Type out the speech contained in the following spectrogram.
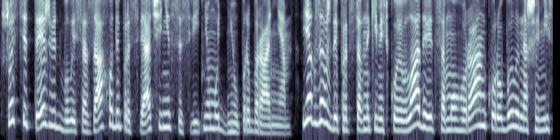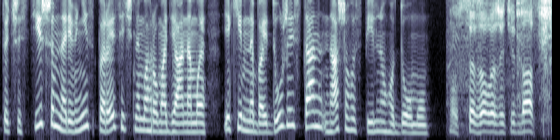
в шості теж відбулися заходи, присвячені Всесвітньому дню прибирання. Як завжди, представники міської влади від самого ранку робили наше місто чистішим на рівні з пересічними громадянами, яким небайдужий стан нашого спільного дому. Ну, все залежить від нас.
